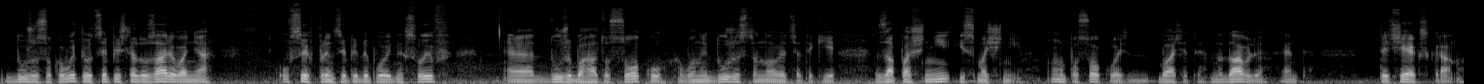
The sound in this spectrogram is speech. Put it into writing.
Дуже соковитий. Оце після дозарювання у всіх, в принципі, диплоїдних слив е, дуже багато соку. Вони дуже становляться такі запашні і смачні. Ну, по соку, ось бачите, надавлю, гляньте, тече як з крану.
